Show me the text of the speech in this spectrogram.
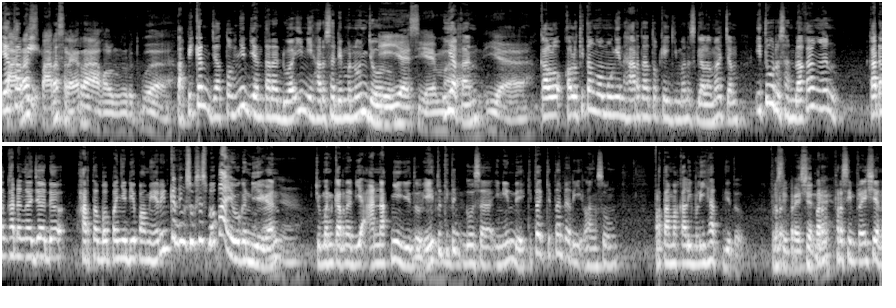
ya paras, tapi paras selera kalau menurut gua. tapi kan jatuhnya di antara dua ini harus ada yang menonjol Iya sih emang. Iya kan? Iya. kalau kalau kita ngomongin harta atau kayak gimana segala macam itu urusan belakangan kadang-kadang aja ada harta bapaknya dia pamerin kan yang sukses bapaknya bukan dia kan Makanya. cuman karena dia anaknya gitu ya itu Hmm. kita gak usah iniin deh kita kita dari langsung pertama kali melihat gitu First impression Per- ya? first impression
